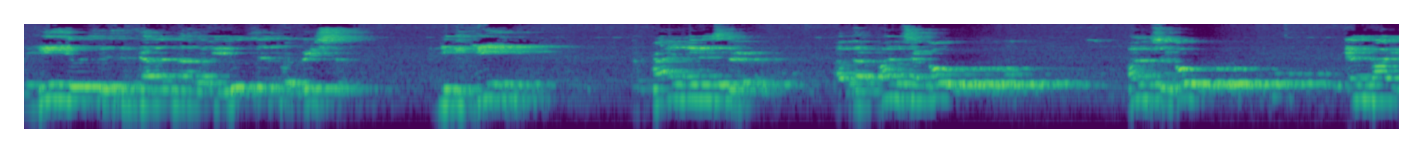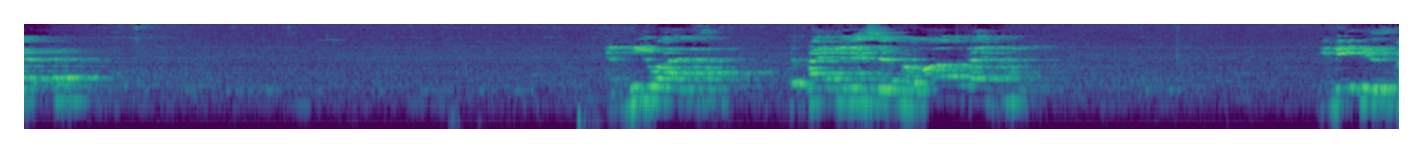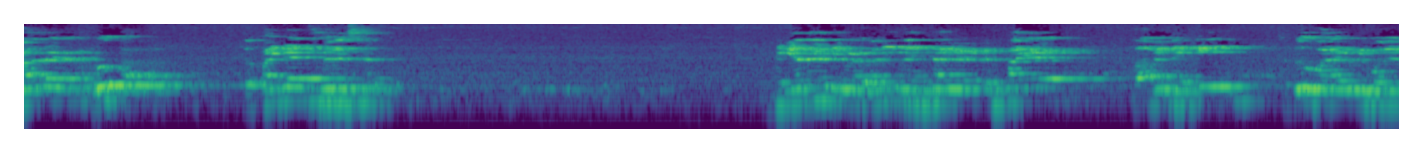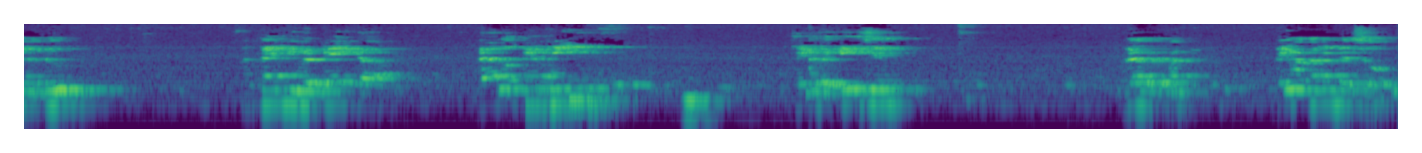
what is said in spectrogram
But he used his intelligence, he used it for Krishna. And he became prime minister of the Panchagod, Panchagod empire. And he was the prime minister for a long time. He made his brother Rupa the finance minister. Together they were running the empire, allowing the king to do whatever he wanted to do. Sometimes he would make uh, battle campaigns, take a vacation, whatever, they were running the show.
